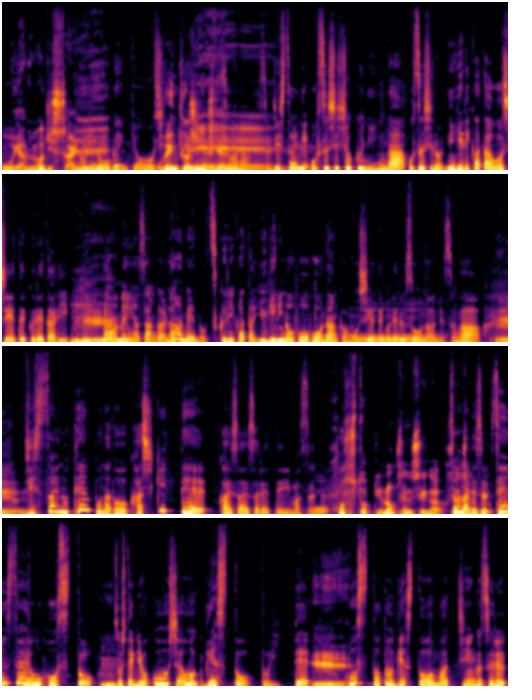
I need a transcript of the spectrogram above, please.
をやるの？実際料理のおに。勉強をしに来て。そうなんです実際にお寿司職人がお寿司の握り方を教えてくれたり、ええ。ラーメン屋さんがラーメンの作り方湯切りの方法なんかも教えてくれるそうなんですがえ実際の店舗などを貸し切って開催されています。えホストっていうの？先生が。そうなんです。先生をホスト、うん。そして旅行者をゲストと言って、ええ。ホストとゲストをマッチングする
